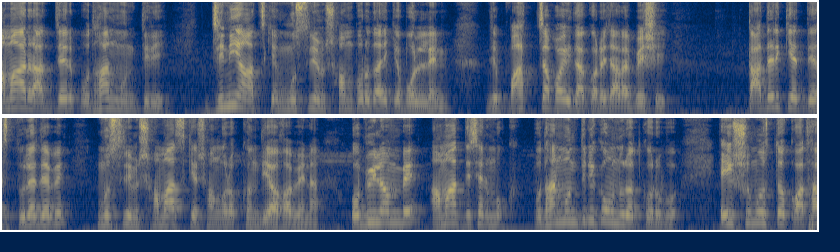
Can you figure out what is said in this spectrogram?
আমার রাজ্যের প্রধানমন্ত্রী যিনি আজকে মুসলিম সম্প্রদায়কে বললেন যে বাচ্চা পয়দা করে যারা বেশি, তাদেরকে দেশ তুলে দেবে। মুসলিম সমাজকে সংরক্ষণ দেওয়া হবে না। অবিলম্বে আমার দেশের মুখ প্রধানমন্ত্রীকেও অনুরোধ করব, এই সমস্ত কথা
